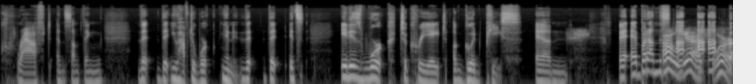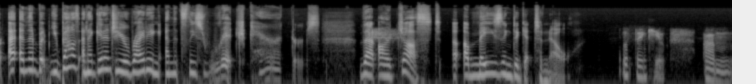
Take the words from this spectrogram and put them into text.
craft and something that that you have to work you know that that it's it is work to create a good piece and but on the oh yeah uh, uh, work. But, and then but you balance and I get into your writing and it's these rich characters that are just amazing to get to know. Well, thank you. Um,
